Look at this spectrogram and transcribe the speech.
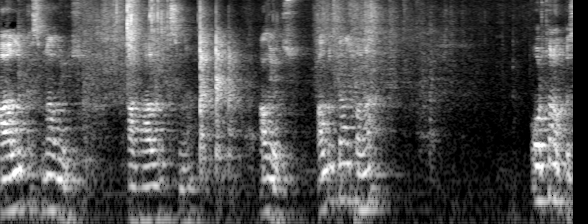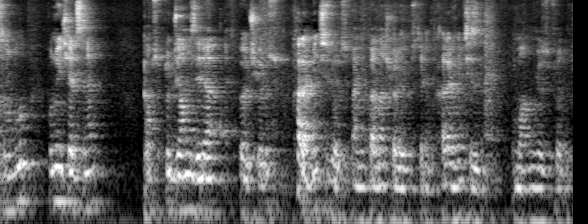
ağırlık kısmını alıyoruz. Alt ağırlık kısmını alıyoruz. Aldıktan sonra orta noktasını bulup bunu içerisine oturtacağımız yere ölçüyoruz. Kalemle çiziyoruz. Ben yukarıdan şöyle göstereyim. Kalemle çizdim. Umarım gözüküyordur.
